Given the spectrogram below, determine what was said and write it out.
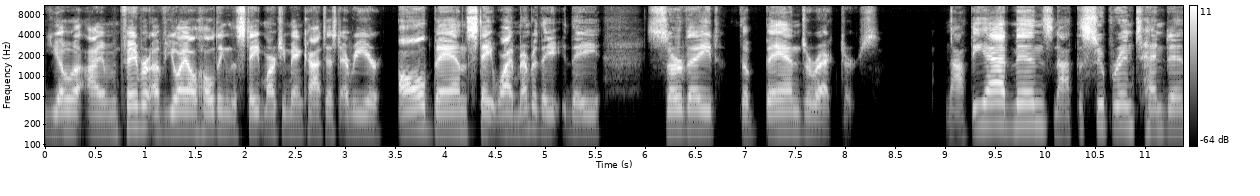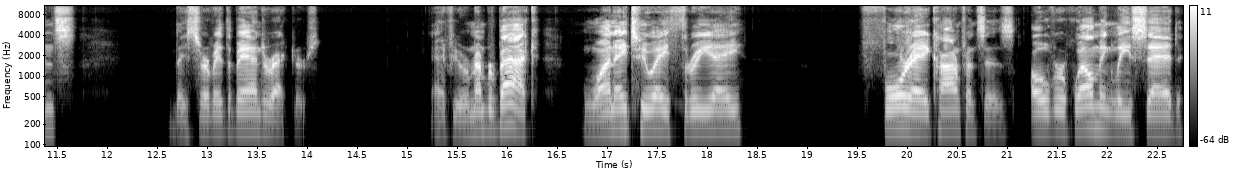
Yo, I am in favor of UIL holding the state marching band contest every year, all bands statewide. Remember, they they surveyed the band directors, not the admins, not the superintendents. They surveyed the band directors. And if you remember back, 1A, 2A, 3A, 4A conferences overwhelmingly said,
